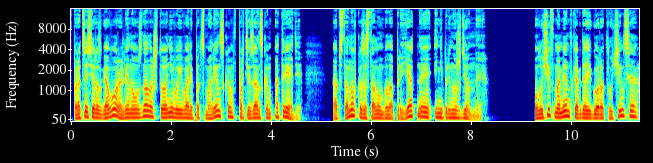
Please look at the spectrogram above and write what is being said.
в процессе разговора Лена узнала, что они воевали под Смоленском в партизанском отряде. Обстановка за столом была приятная и непринужденная. Улучив момент, когда Егор отлучился,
